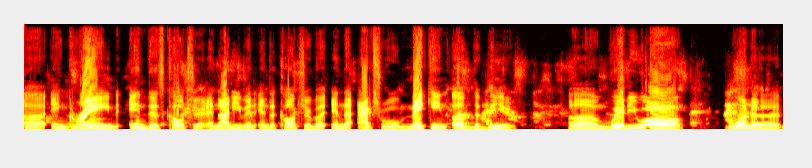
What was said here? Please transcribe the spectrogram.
uh, ingrained in this culture, and not even in the culture, but in the actual making of the beers. Um, where do you all want to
